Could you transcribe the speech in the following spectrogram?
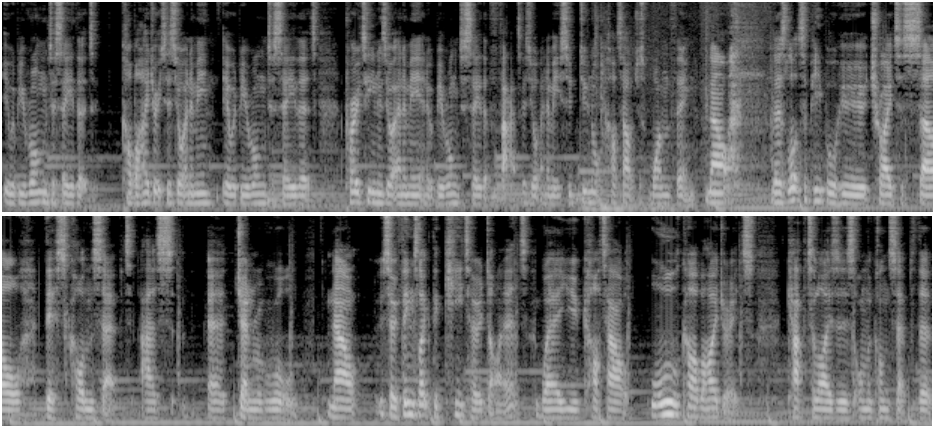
it would be wrong to say that carbohydrates is your enemy. It would be wrong to say that protein is your enemy, and it would be wrong to say that fat is your enemy. So do not cut out just one thing. Now, there's lots of people who try to sell this concept as a general rule. Now, so things like the keto diet, where you cut out all carbohydrates, capitalizes on the concept that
